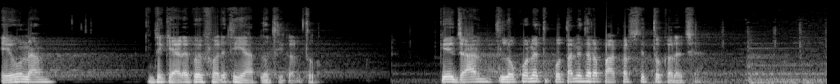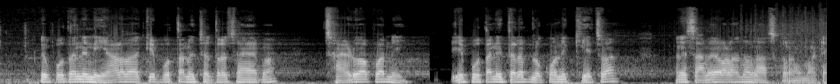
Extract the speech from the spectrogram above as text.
એવું નામ જે ક્યારે કોઈ ફરીથી યાદ નથી કરતું. કે ઝાડ લોકોને તો પોતાની તરફ આકર્ષિત તો કરે છે. કે પોતાને નિહાળવા કે પોતાને છત્રછાયામાં છાંયડો આપવા નહીં, એ પોતાની તરફ લોકોને ખેંચવા અને સામેવાળાનો નાશ કરવા માટે.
